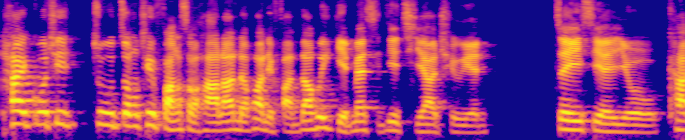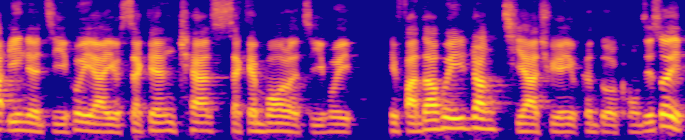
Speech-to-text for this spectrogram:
太过去注重去防守哈兰的话，你反倒会给 Messi 其他球员这一些有 cut in 的机会啊，有 second chance second ball 的机会。”你反倒会让其他球员有更多的空间，所以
